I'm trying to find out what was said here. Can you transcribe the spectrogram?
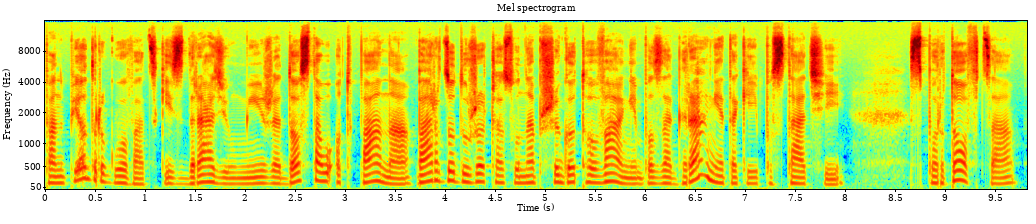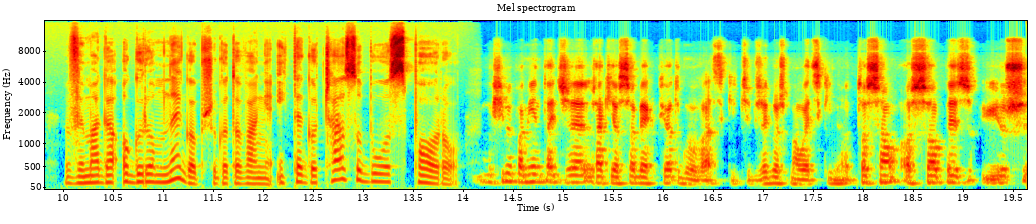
Pan Piotr Głowacki zdradził mi, że dostał od pana bardzo dużo czasu na przygotowanie, bo zagranie takiej postaci sportowca wymaga ogromnego przygotowania i tego czasu było sporo. Musimy pamiętać, że takie osoby jak Piotr Głowacki czy Grzegorz Małecki, no, to są osoby z, już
